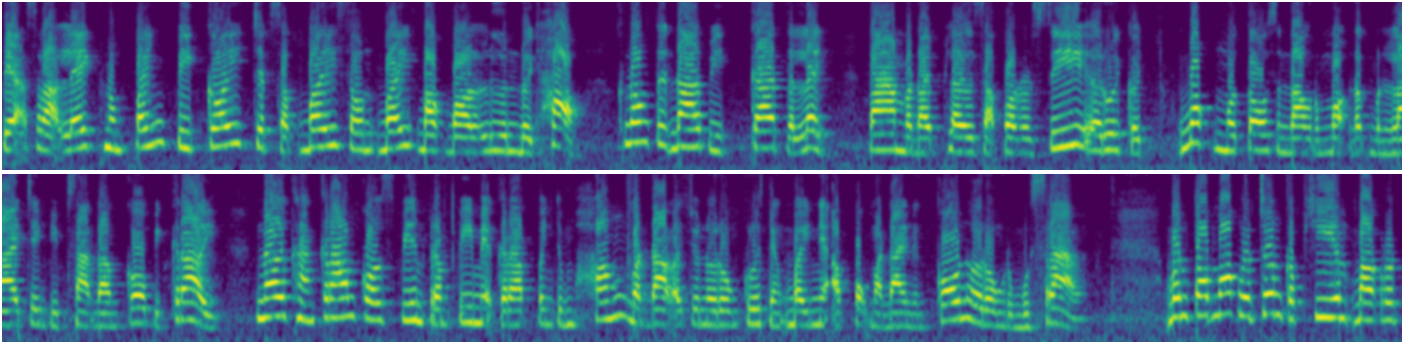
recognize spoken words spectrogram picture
ពាក់ស្លាកលេខភ្នំពេញ2កុយ7303បោកបលលឿនដូចហោះ ក្នុងទិសដៅពីកើតតលិចតាមបណ្ដោយផ្លូវសហព័ន្ធរុស្ស៊ីរួចក៏បុកម៉ូតូសណ្ដោងរមាក់ដឹកបន្លាយចេញពីផ្សារដើមកោពីក្រោយនៅខាងក្រោមកុលស្ពាន7មករាពេញទំហឹងបណ្ដាលឲ្យជនរងគ្រោះទាំង3នាក់ឪពុកម្ដាយនិងកូនរងរំោះស្រាល បន្ទាប់មករថយន្តក៏ព្យាយាមបើករថ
